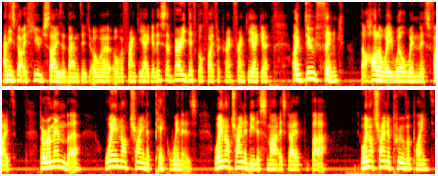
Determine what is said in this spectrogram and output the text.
and he's got a huge size advantage over over Frankie Edgar. This is a very difficult fight for Frankie Edgar. I do think that Holloway will win this fight. But remember, we're not trying to pick winners. We're not trying to be the smartest guy at the bar. We're not trying to prove a point.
